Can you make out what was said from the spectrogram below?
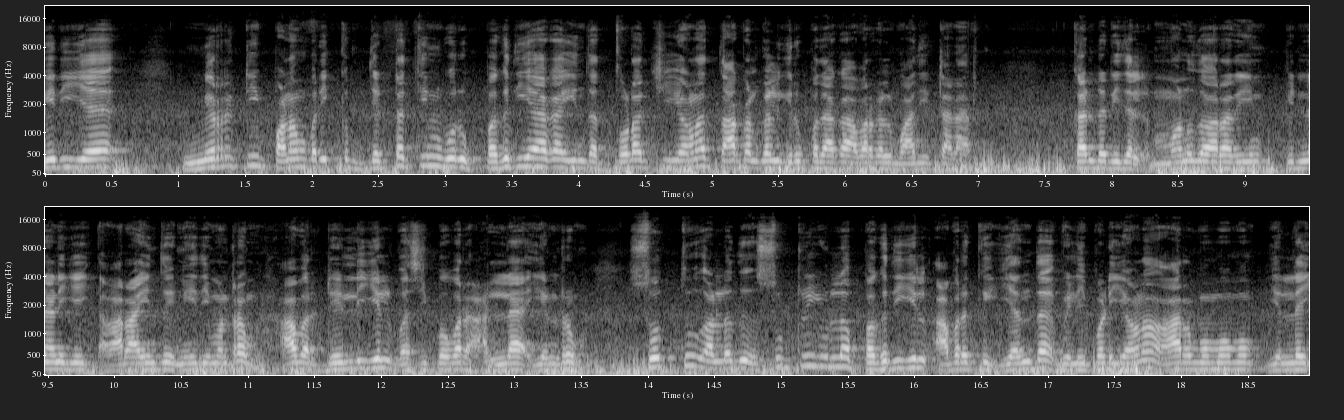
பெரிய மிரட்டி பணம் பறிக்கும் திட்டத்தின் ஒரு பகுதியாக இந்த தொடர்ச்சியான தாக்கல்கள் இருப்பதாக அவர்கள் வாதிட்டனர். கண்டறிதல் மனுதாரரின் பின்னணியை ஆராய்ந்து நீதிமன்றம் அவர் டெல்லியில் வசிப்பவர் அல்ல என்றும் சொத்து அல்லது சுற்றியுள்ள பகுதியில் அவருக்கு எந்த வெளிப்படையான ஆரம்பமும் இல்லை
